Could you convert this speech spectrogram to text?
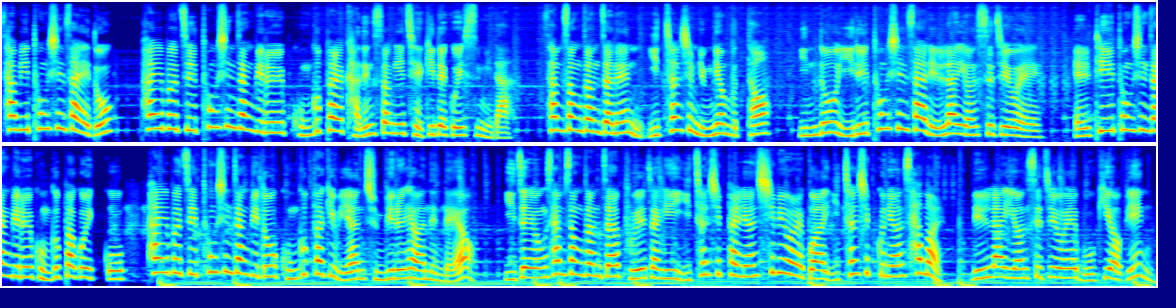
3위 통신사에도 5G 통신 장비를 공급할 가능성이 제기되고 있습니다. 삼성전자는 2016년부터 인도 1위 통신사 릴라이언스 지오에 LTE 통신 장비를 공급하고 있고 5G 통신 장비도 공급하기 위한 준비를 해왔는데요. 이재용 삼성전자 부회장이 2018년 12월과 2019년 3월 릴라이언스 지오의 모기업인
